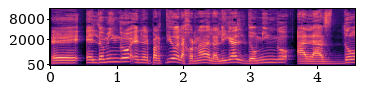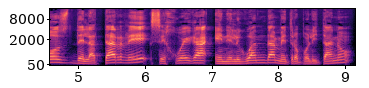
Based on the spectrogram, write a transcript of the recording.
Eh, el domingo, en el partido de la jornada de la liga, el domingo a las 2 de la tarde se juega en el Wanda Metropolitano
